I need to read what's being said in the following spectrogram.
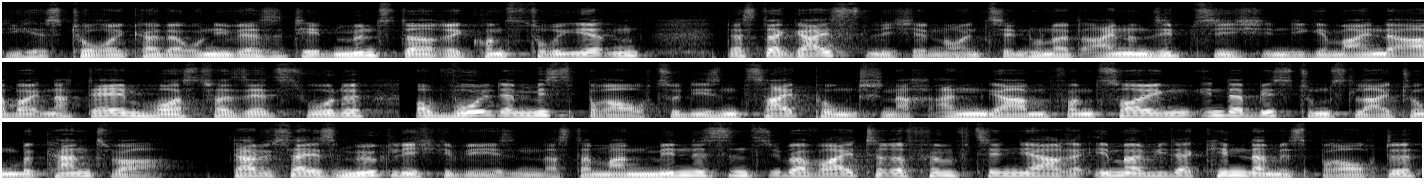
Die Historiker der Universität Münster rekonstruierten, dass der Geistliche 1971 in die Gemeindearbeit nach Delmhorst versetzt wurde, obwohl der Missbrauch zu diesem Zeitpunkt nach Angaben von Zeugen in der Bistumsleitung bekannt war. Dadurch sei es möglich gewesen, dass der Mann mindestens über weitere 15 Jahre immer wieder Kinder missbrauchte,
